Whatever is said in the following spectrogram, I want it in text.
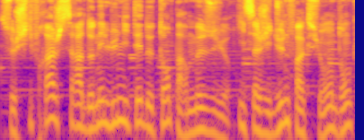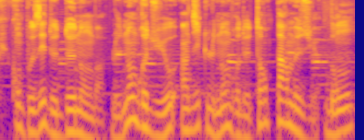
Ce chiffrage sert à donner l'unité de temps par mesure. Il s'agit d'une fraction, donc composée de deux nombres. Le nombre du haut indique le nombre de temps par mesure. Bon,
